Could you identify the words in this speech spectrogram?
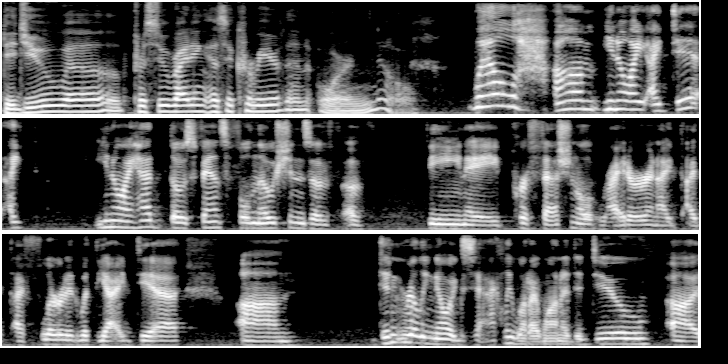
did you uh, pursue writing as a career then, or no? Well, um, you know, I, I did. I, you know, I had those fanciful notions of, of being a professional writer, and I, I, I flirted with the idea. Um, didn't really know exactly what I wanted to do. Uh,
